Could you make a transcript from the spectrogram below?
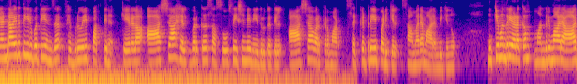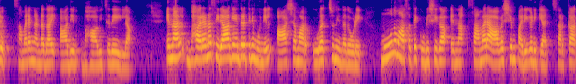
രണ്ടായിരത്തി ഇരുപത്തിയഞ്ച് ഫെബ്രുവരി പത്തിന് കേരള ആശാ ഹെൽത്ത് വർക്കേഴ്സ് അസോസിയേഷന്റെ നേതൃത്വത്തിൽ ആശാ വർക്കർമാർ സെക്രട്ടേറിയറ്റ് പടിക്കൽ സമരം ആരംഭിക്കുന്നു. മുഖ്യമന്ത്രി അടക്കം മന്ത്രിമാരാരും സമരം കണ്ടതായി ആദ്യം ഭാവിച്ചതേയില്ല. എന്നാൽ ഭരണ സ്ഥിരാകേന്ദ്രത്തിന് മുന്നിൽ ആശമാർ ഉറച്ചു നിന്നതോടെ മൂന്ന് മാസത്തെ കുടിശ്ശിക എന്ന സമര ആവശ്യം പരിഗണിക്കാൻ സർക്കാർ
